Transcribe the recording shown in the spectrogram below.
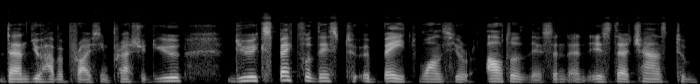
then you have a pricing pressure. Do you expect for this to abate once you're out of this? Is there a chance to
